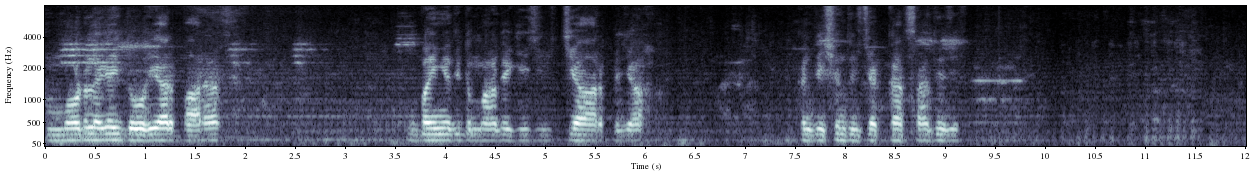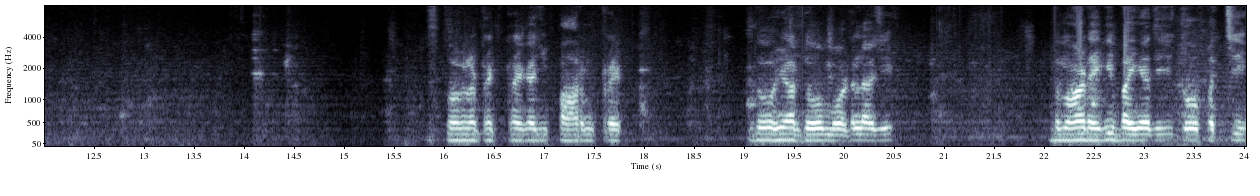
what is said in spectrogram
ਮਾਡਲ ਹੈਗਾ ਜੀ 2012 ਬਾਈਆਂ ਦੀ ਡਿਮਾਂਡ ਹੈਗੀ ਜੀ 450 ਕੰਡੀਸ਼ਨ ਤੁਸੀਂ ਚੈੱਕ ਕਰ ਸਕਦੇ ਹੋ ਜੀ। ਇਸ ਤੋਂ ਅਗਲਾ ਟਰੈਕਟਰ ਹੈਗਾ ਜੀ ਫਾਰਮ ਟਰੈਕ 2002 ਮਾਡਲ ਹੈ ਜੀ। ਡਿਮਾਂਡ ਹੈਗੀ ਬਾਈਆਂ ਦੀ ਜੀ 225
